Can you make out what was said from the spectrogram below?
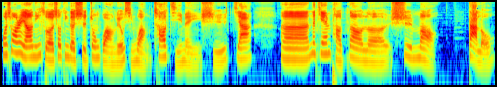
我是王瑞瑶，您所收听的是中广流行网《超级美食家》。呃，那天跑到了世贸大楼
